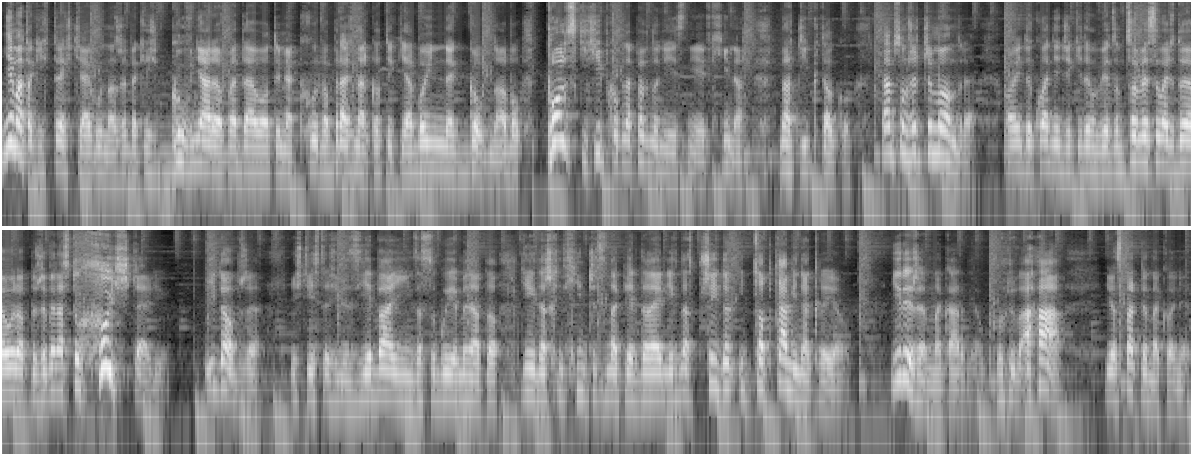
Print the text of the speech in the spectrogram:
Nie ma takich treści jak u nas, żeby jakieś gówniary opowiadały o tym, jak kurwa brać narkotyki albo inne gówno, albo polski hip-hop na pewno nie istnieje w Chinach na TikToku. Tam są rzeczy mądre. Oni dokładnie dzięki temu wiedzą, co wysyłać do Europy, żeby nas tu chuj szczelił. I dobrze, jeśli jesteśmy zjebani i zasługujemy na to, niech nas Chińczycy napierdalają, niech nas przyjdą i copkami nakryją. I ryżem nakarmią, kurwa. Aha! I ostatnio na koniec.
